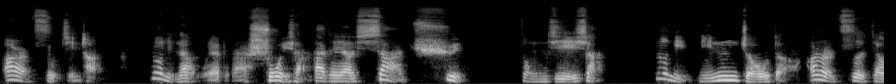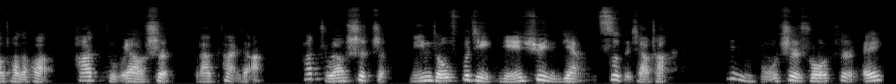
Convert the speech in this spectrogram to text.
二次金叉，这里呢我要给大家说一下，大家要下去总结一下，这里零轴的二次交叉的话，它主要是给大家看一下啊，它主要是指。零轴附近连续两次的交叉，并不是说是哎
